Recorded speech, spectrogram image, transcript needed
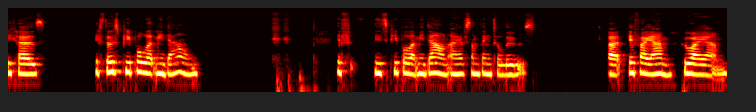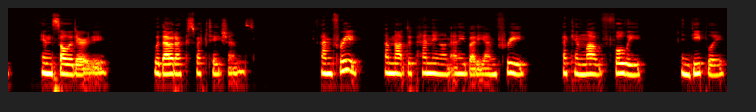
because if those people let me down, if these people let me down, I have something to lose. But if I am who I am in solidarity, without expectations, I'm free. I'm not depending on anybody. I'm free. I can love fully and deeply.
